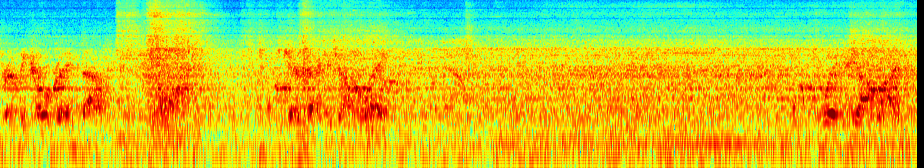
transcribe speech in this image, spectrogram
Friendly Cobra inbound. Care package on the way. UAV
